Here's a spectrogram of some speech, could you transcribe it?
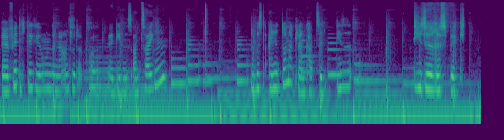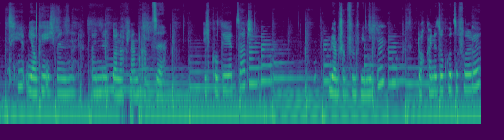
Äh, fertig, klicke um deine Antwort äh, Ergebnis anzeigen. Du bist eine Donnerklangkatze. Diese, diese respektiert. Ja, okay, ich bin eine Donnerklangkatze. Ich gucke jetzt. Wir haben schon fünf Minuten. Doch keine so kurze Folge.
